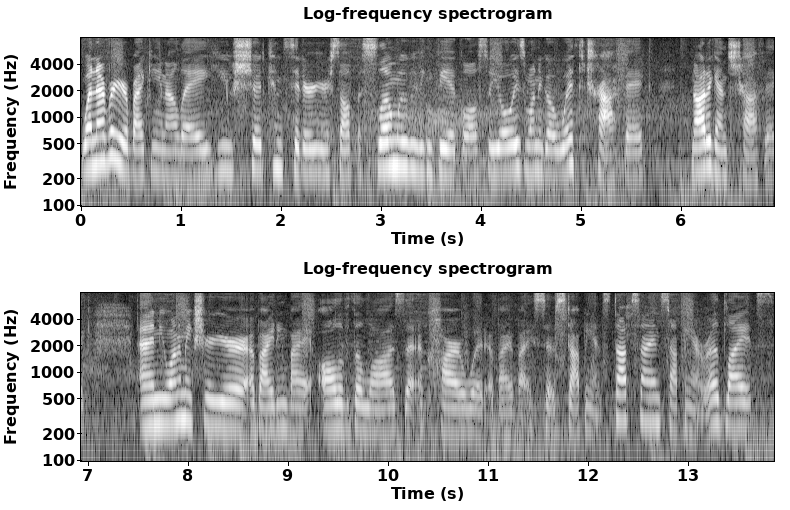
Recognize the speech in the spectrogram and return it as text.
whenever you're biking in LA, you should consider yourself a slow moving vehicle, so you always want to go with traffic, not against traffic. And you want to make sure you're abiding by all of the laws that a car would abide by. So stopping at stop signs, stopping at red lights,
